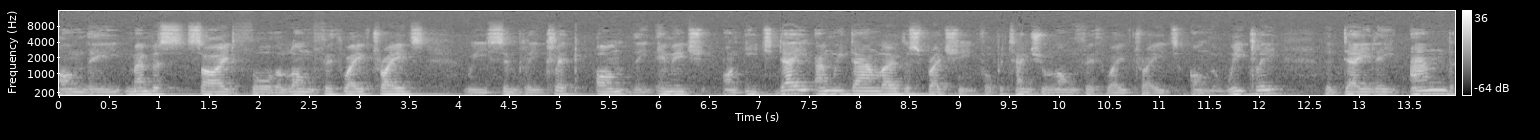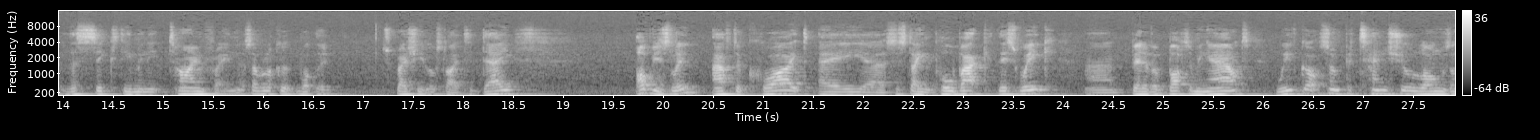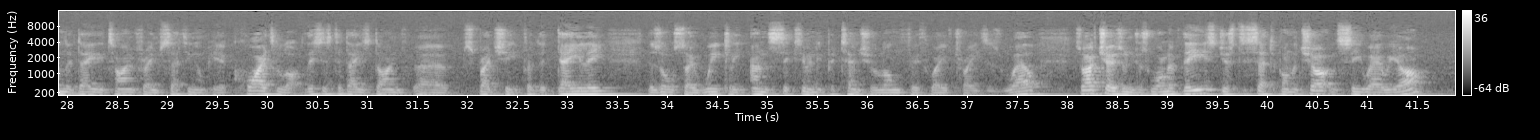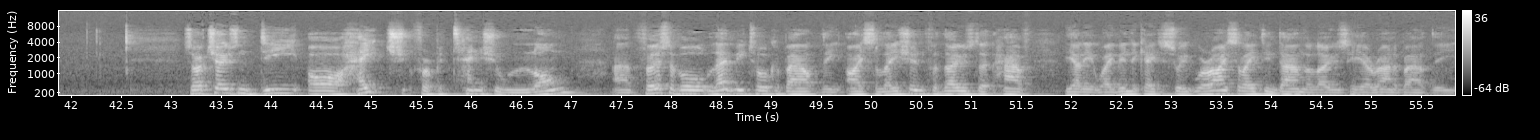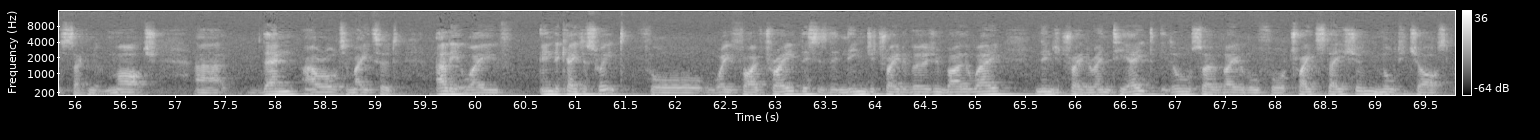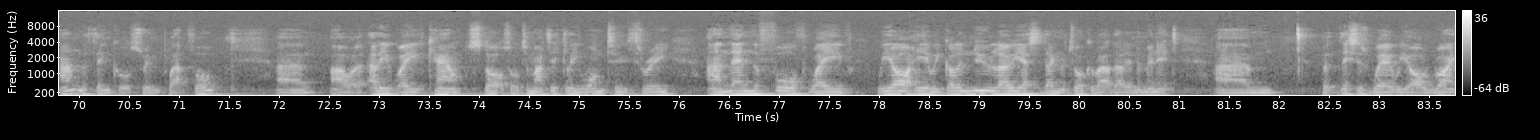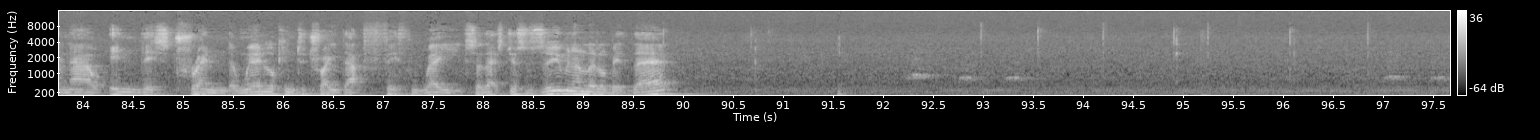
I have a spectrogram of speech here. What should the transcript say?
on the members side for the long fifth wave trades, we simply click on the image on each day and we download the spreadsheet for potential long fifth wave trades on the weekly, the daily and the 60 minute time frame. Let's have a look at what the spreadsheet looks like today obviously, after quite a uh, sustained pullback this week, a uh, bit of a bottoming out, we've got some potential longs on the daily time frame setting up here quite a lot. This is today's time, uh, spreadsheet for the daily. There's also weekly and 60 minute potential long fifth wave trades as well. So I've chosen just one of these just to set up on the chart and see where we are. So I've chosen DRH for a potential long. Uh, first of all, let me talk about the isolation. For those that have the Elliott Wave indicator suite, we're isolating down the lows here around about the 2nd of March. Uh, then our automated Elliott Wave indicator suite for Wave 5 trade. This is the Ninja Trader version, by the way. Ninja Trader NT8 is also available for TradeStation, Multicharts, and the Think or Swim platform. Um, our Elliott Wave count starts automatically, one, two, three, and then the fourth wave we are here. We got a new low yesterday. I'm going to talk about that in a minute. Um, but this is where we are right now in this trend and we're looking to trade that fifth wave. So let's just zoom in a little bit there.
